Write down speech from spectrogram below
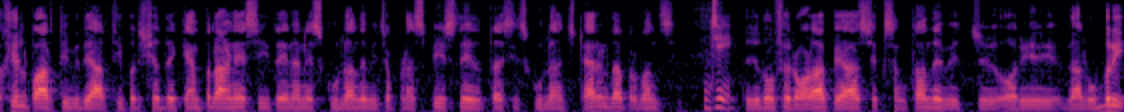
ਅਖਿਲ ਭਾਰਤੀ ਵਿਦਿਆਰਥੀ ਪਰਿਸ਼ਦ ਦੇ ਕੈਂਪ ਲਾਣੇ ਸੀ ਤੇ ਇਹਨਾਂ ਨੇ ਸਕੂਲਾਂ ਦੇ ਵਿੱਚ ਆਪਣਾ ਸਪੇਸ ਦੇ ਦਿੱਤਾ ਸੀ ਸਕੂਲਾਂ 'ਚ ਠਹਿਰਨ ਦਾ ਪ੍ਰਬੰਧ ਸੀ। ਜੀ। ਤੇ ਜਦੋਂ ਫਿਰ ਰੌਲਾ ਪਿਆ ਸਿੱਖ ਸੰਗਤਾਂ ਦੇ ਵਿੱਚ ਔਰ ਇਹ ਗੱਲ ਉੱਭਰੀ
